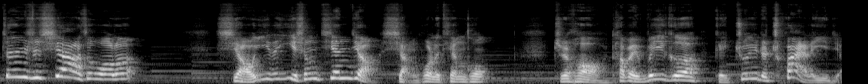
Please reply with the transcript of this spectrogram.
真是吓死我了！小易的一声尖叫响破了天空，之后他被威哥给追着踹了一脚。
